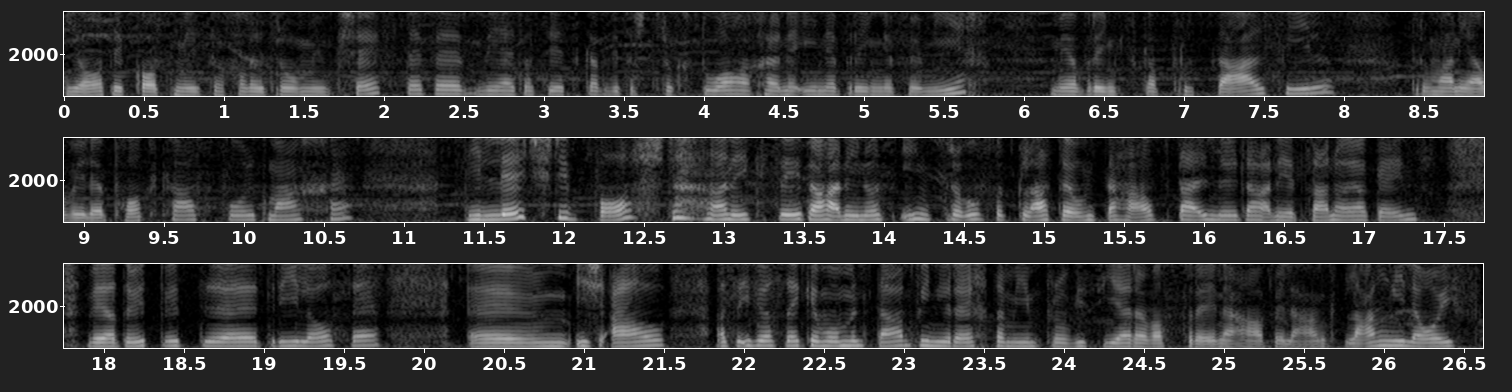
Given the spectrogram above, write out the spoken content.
ja, dort geht es mir so ein bisschen darum im Geschäft, eben, wie ich jetzt gerade wieder Struktur reinbringen für mich. Mir bringt es brutal viel. Darum habe ich auch eine Podcast-Folge machen. Die letzte Post habe ich gesehen, da habe ich noch das Intro aufgeladen und den Hauptteil nicht, da habe ich jetzt auch noch ergänzt. Wer dort will, äh, ähm, ist auch, also ich würde sagen, momentan bin ich recht am Improvisieren, was das Rennen anbelangt. Lange Läufe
